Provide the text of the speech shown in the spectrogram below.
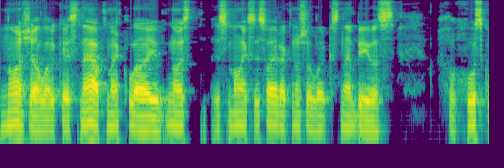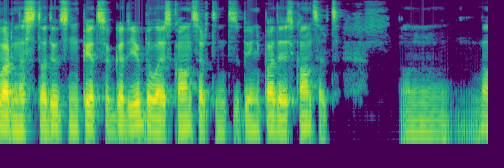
nožēloju, ka es neapmeklēju. Nu, es, es, man liekas, es vairāk nožēloju, ka es nebiju uz Huskvarnes to 25 gadu jubilejas koncertu, un tas bija viņa pēdējais koncerts. Un, nu,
